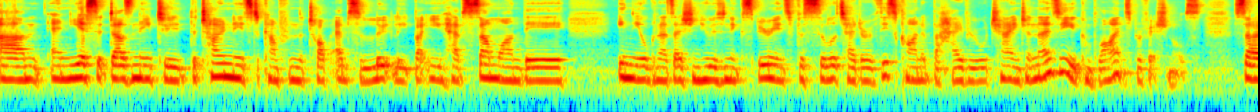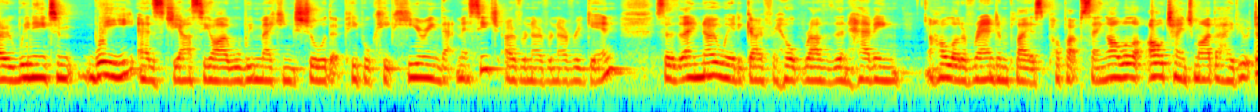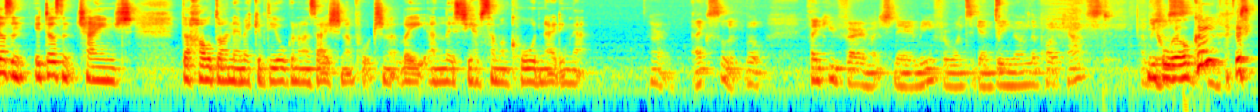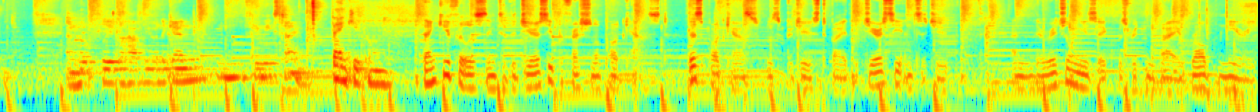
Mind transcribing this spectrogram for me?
Um, and yes, it does need to, the tone needs to come from the top, absolutely, but you have someone there in the organisation who is an experienced facilitator of this kind of behavioural change, and those are your compliance professionals. So we need to, we as GRCI will be making sure that people keep hearing that message over and over and over again, so that they know where to go for help, rather than having a whole lot of random players pop up saying, "Oh well, I'll change my behaviour." It doesn't. It doesn't change the whole dynamic of the organisation, unfortunately, unless you have someone coordinating that. All right, excellent. Well, thank you very much, Naomi, for once again being on the podcast. I'm You're just, welcome. and hopefully we'll have you on again in a few weeks' time. Thank you, Colin. Thank you for listening to the GRC Professional Podcast. This podcast was produced by the GRC Institute, and the original music was written by Rob Neary.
